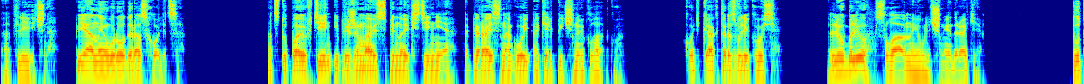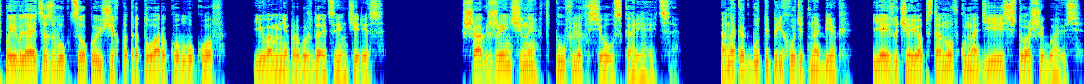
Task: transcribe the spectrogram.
Отлично. Пьяные уроды расходятся. Отступаю в тень и прижимаюсь спиной к стене, опираясь ногой о кирпичную кладку. Хоть как-то развлекусь. Люблю славные уличные драки. Тут появляется звук цокающих по тротуару каблуков, и во мне пробуждается интерес. Шаг женщины в туфлях все ускоряется. Она как будто переходит на бег. Я изучаю обстановку, надеясь, что ошибаюсь.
